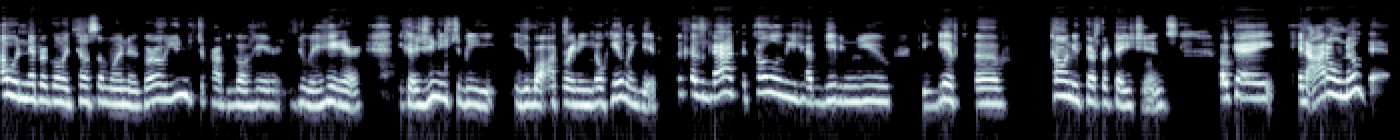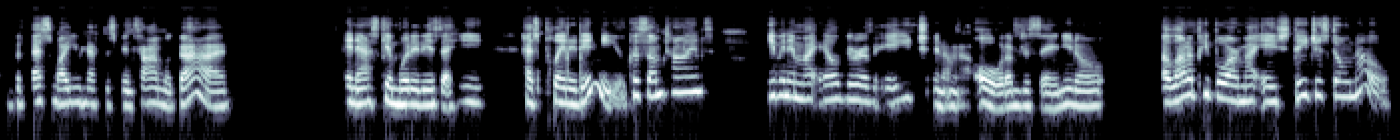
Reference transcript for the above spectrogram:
i would never go and tell someone a girl you need to probably go here a hair because you need to be you are operating your healing gift because god could totally have given you the gift of tongue interpretations okay and i don't know that but that's why you have to spend time with god and ask him what it is that he has planted in you because sometimes even in my elder of age, and I'm not old, I'm just saying, you know, a lot of people are my age, they just don't know.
